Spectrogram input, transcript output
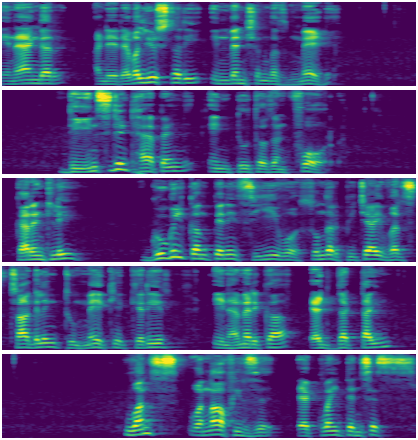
in anger and a revolutionary invention was made. The incident happened in 2004. Currently, Google company CEO Sundar Pichai was struggling to make a career in America at that time. Once one of his acquaintances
